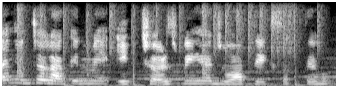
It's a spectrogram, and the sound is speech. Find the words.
एंड इंटरलाकिन में एक चर्च भी है जो आप देख सकते हो।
